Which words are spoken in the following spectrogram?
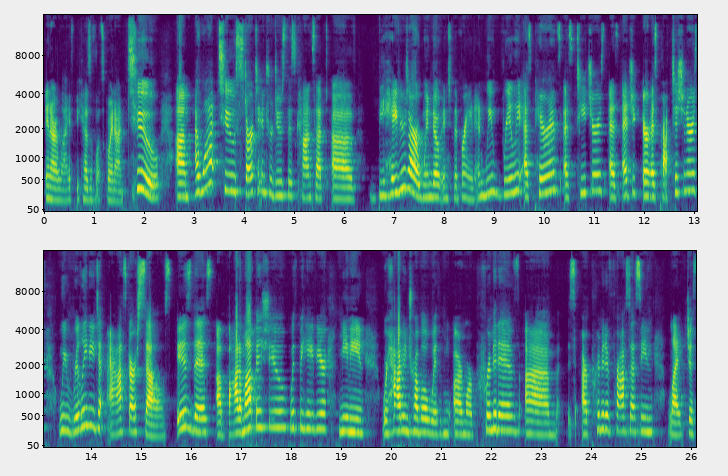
in our life because of what's going on. Two, um, I want to start to introduce this concept of behaviors are a window into the brain and we really as parents as teachers as edu- or as practitioners we really need to ask ourselves is this a bottom up issue with behavior meaning we're having trouble with our more primitive, um, our primitive processing, like just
